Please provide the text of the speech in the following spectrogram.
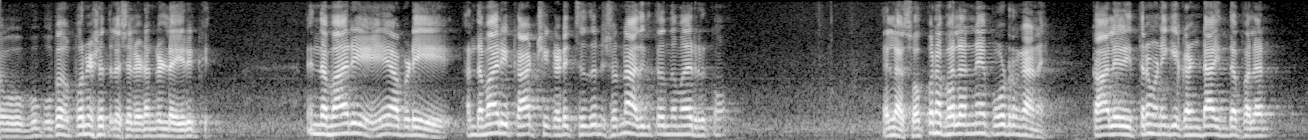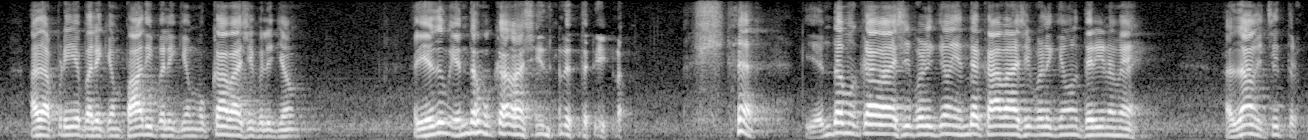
உப உபனிஷத்தில் சில இடங்களில் இருக்குது இந்த மாதிரி அப்படி அந்த மாதிரி காட்சி கிடைச்சதுன்னு சொன்னால் அதுக்கு தகுந்த மாதிரி இருக்கும். எல்லாம் சொப்பன பலன்னே போட்டிருக்கானே. காலையில் இத்தனை மணிக்கு கண்டா இந்த பலன். அது அப்படியே பலிக்கும். பாதி பலிக்கும். முக்காவாசி பலிக்கும். எது எந்த முக்காவாசின்னு தெரியணும். எந்த முக்காவாசி பலிக்கும் எந்த காவாசி பலிக்கும்னு தெரியணுமே. அதுதான் விசித்திரம்.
